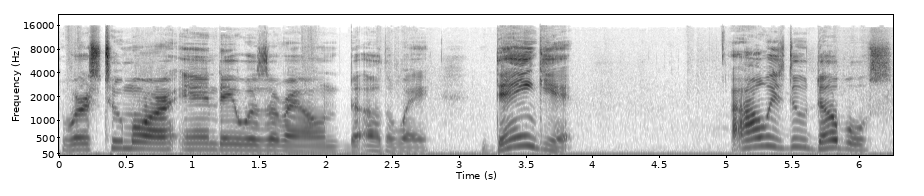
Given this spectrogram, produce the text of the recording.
Where's two more and they was around the other way. Dang it. I always do doubles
